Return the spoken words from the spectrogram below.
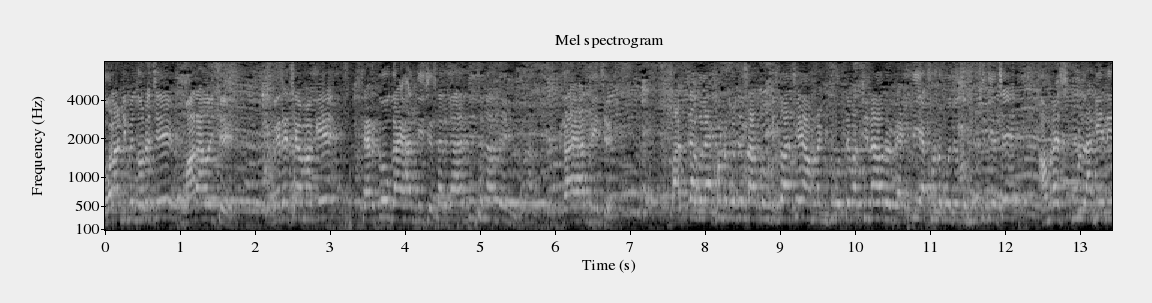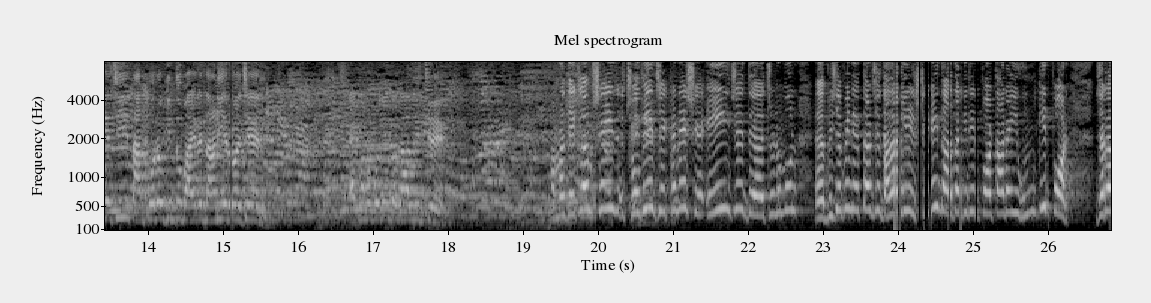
গলা টিপে ধরেছে, মারা হয়েছে। মেরেছে আমাকে, স্যারকেও গায়ে হাত দিয়েছে। স্যার গায়ে হাত দিয়েছে না দেয়নি? গায়ে হাত দিয়েছে। বাচ্চাগুলো এখনও পর্যন্ত আতঙ্কিত আছে, আমরা কিছু করতে পারছি না। আর ওই ব্যক্তি এখনও পর্যন্ত হুমকি দিয়েছে। আমরা স্কুল লাগিয়ে দিয়েছি তারপরেও কিন্তু বাইরে দাঁড়িয়ে রয়েছেন। এখনও পর্যন্ত গাল দিচ্ছে। আমরা দেখলাম সেই ছবি যেখানে এই যে তৃণমূল বিজেপি নেতার যে দাদাগিরি, সেই দাদাগিরির পর, তার এই হুমকির পর যারা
